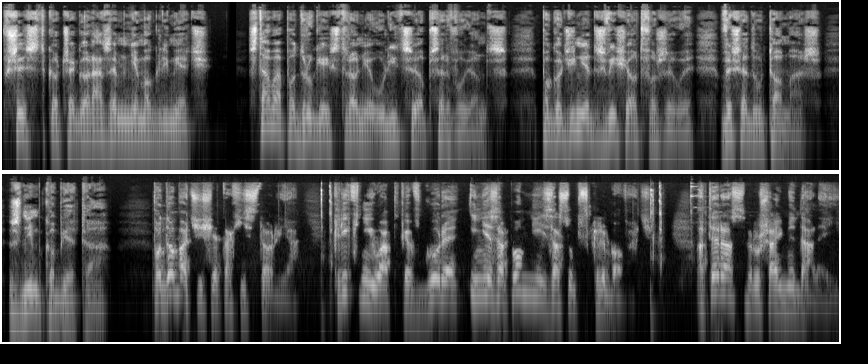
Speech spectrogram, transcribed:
Wszystko, czego razem nie mogli mieć. Stała po drugiej stronie ulicy, obserwując. Po godzinie drzwi się otworzyły. Wyszedł Tomasz, z nim kobieta. Podoba Ci się ta historia? Kliknij łapkę w górę i nie zapomnij zasubskrybować. A teraz ruszajmy dalej.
